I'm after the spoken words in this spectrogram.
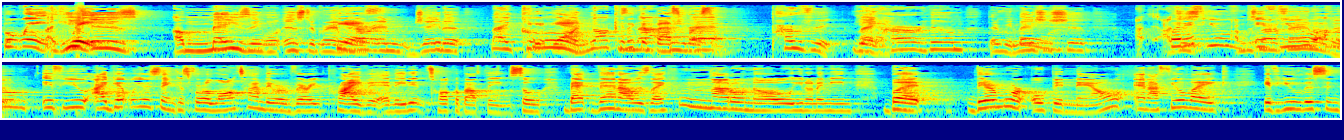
but wait Like he wait is amazing on Instagram. He Her is. and Jada. Like come yeah. on, y'all He's like cannot be person. that perfect. Like her, him, their relationship. I, I But just, if you, I'm just if not a you, fan of it. um, if you, I get what you're saying because for a long time they were very private and they didn't talk about things. So back then I was like, hmm, I don't know, you know what I mean? But they're more open now, and I feel like if you listen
